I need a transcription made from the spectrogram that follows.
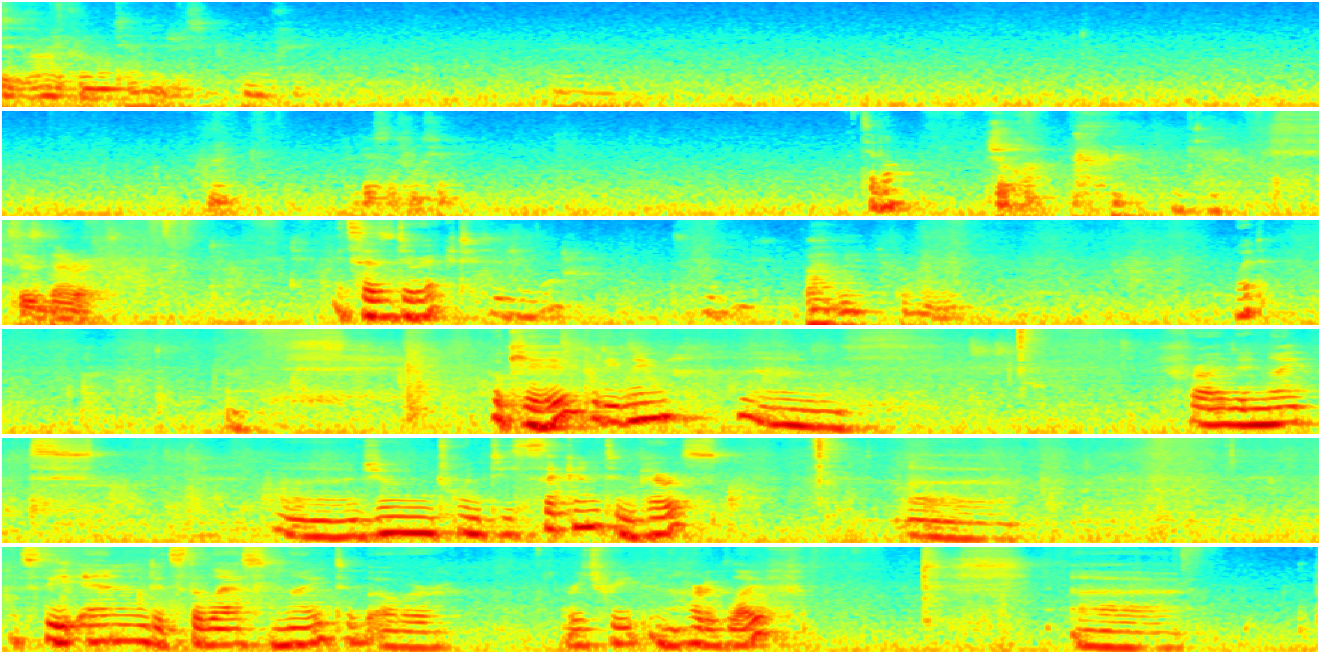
J'essaie de voir les commentaires, mais je sais pas comment on fait. Euh. Hmm. Que ça fonctionne. C'est bon? Je crois. It says direct. It says direct? Ah oui. Okay, good evening. Um, Friday night, uh, June 22nd in Paris. Uh, it's the end, it's the last night of our retreat in the Heart of Life. Uh,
